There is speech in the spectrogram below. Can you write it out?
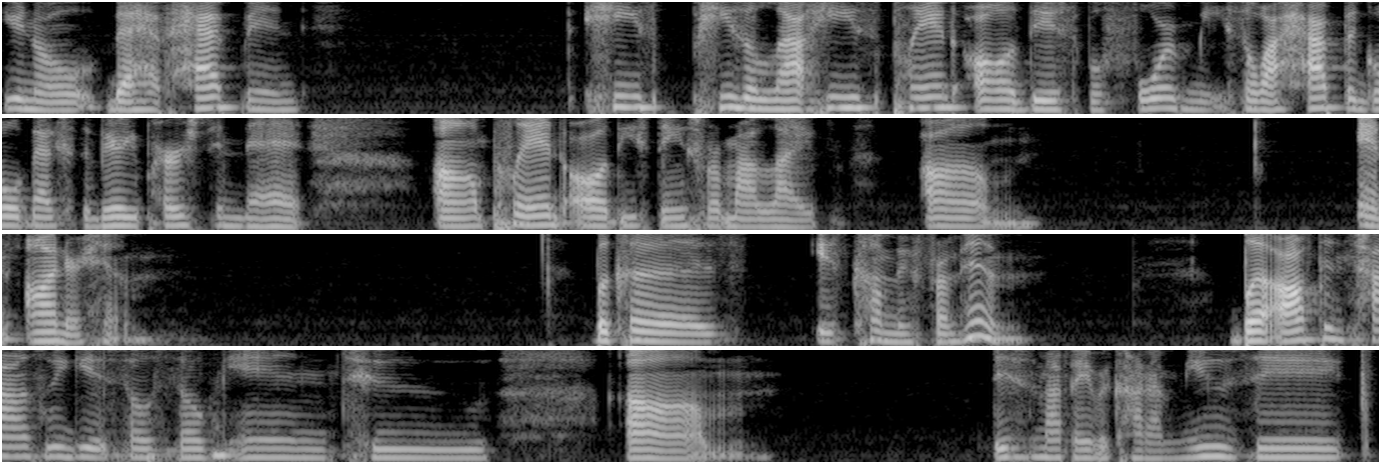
you know, that have happened he's he's allowed he's planned all this before me. So i have to go back to the very person that um planned all these things for my life um and honor him. Because it's coming from him. But oftentimes we get so soaked into um this is my favorite kind of music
